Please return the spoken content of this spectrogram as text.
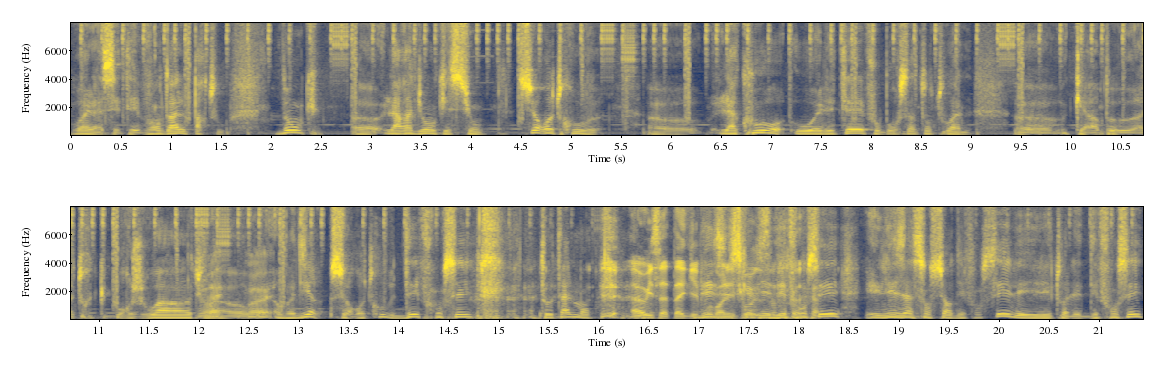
voilà, c'était vandale partout. Donc, euh, la radio en question se retrouve. Euh, la cour où elle était, Faubourg Saint-Antoine, euh, qui est un peu un truc bourgeois, tu Ouais, vois, on, ouais. va, on va dire, se retrouve défoncée totalement Ah oui, ça taguait les pendant les escaliers défoncés et les ascenseurs défoncés, les, les toilettes défoncées.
